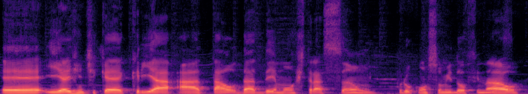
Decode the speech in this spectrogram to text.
é, e a gente quer criar a tal da demonstração para o consumidor final,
